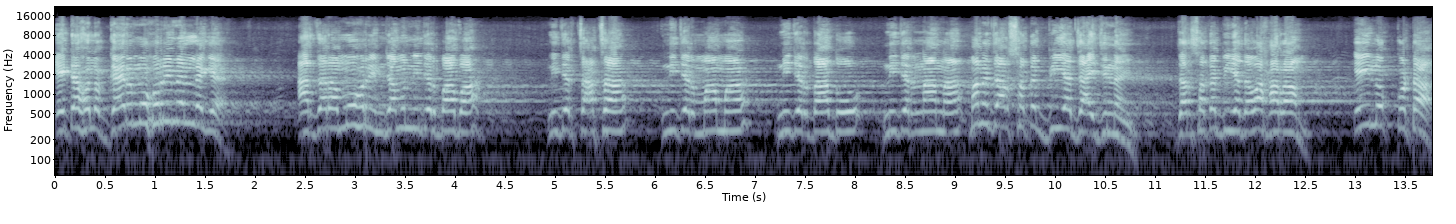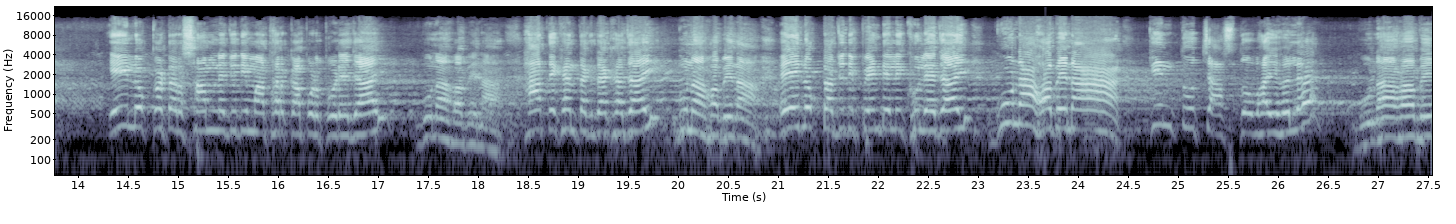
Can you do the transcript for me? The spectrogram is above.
এটা হলো গ্যার মোহরিমের লেগে। আর যারা মোহরিম, যেমন নিজের বাবা, নিজের চাচা, নিজের মামা নিজের দাদু, নিজের নানা মানে যার সাথে বিয়ে যায় নাই, যার সাথে বিয়ে দেওয়া হারাম। এই লক্ষ্যটা এই লক্ষ্যটার সামনে যদি মাথার কাপড় পড়ে যায়, গুণা হবে না। হাত এখান থেকে দেখা যায়, গুণা হবে না। এই লোকটা যদি প্যান্ডেলি খুলে যায়, গুণা হবে না। কিন্তু চাস্তো ভাই হলে গুণা হবে,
